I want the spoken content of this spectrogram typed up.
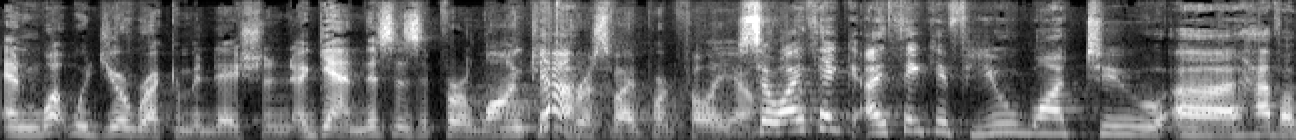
And what would your recommendation? Again, this is for a long-term yeah. diversified portfolio. So I think I think if you want to uh, have a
